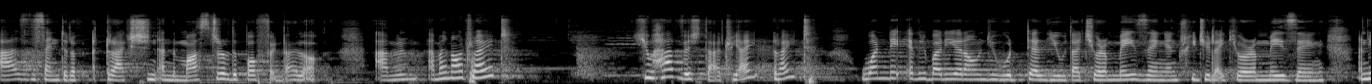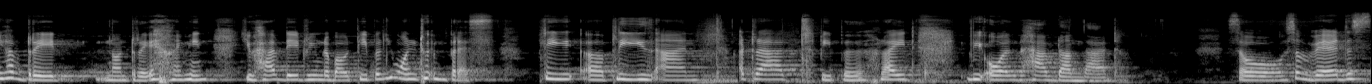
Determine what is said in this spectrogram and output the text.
as the center of attraction and the master of the perfect dialogue. Am, am I not right? You have wished that, right? Right? One day, everybody around you would tell you that you're amazing and treat you like you're amazing. And you have day, not day, I mean, you have daydreamed about people you wanted to impress please, uh, please and attract people right? We all have done that. So so where this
